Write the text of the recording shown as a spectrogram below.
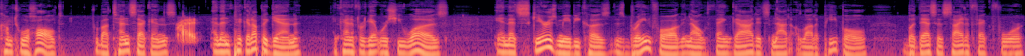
come to a halt for about ten seconds, Right. and then pick it up again and kind of forget where she was. And that scares me because this brain fog, now, thank God it's not a lot of people, but that's a side effect for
